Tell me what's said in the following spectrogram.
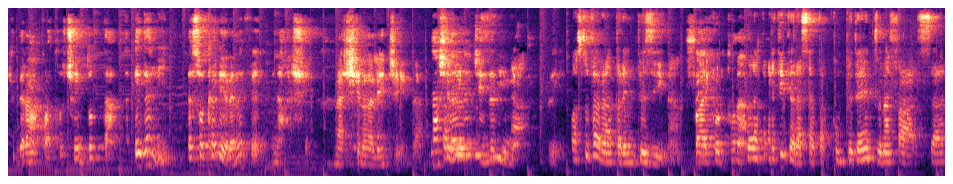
chiuderà a 480 e da lì la sua carriera NFL nasce. Nasce la leggenda. Nasce la leggenda di Flynn. Posso fare una parentesina? Vai fortunato. Quella partita era stata completamente una farsa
